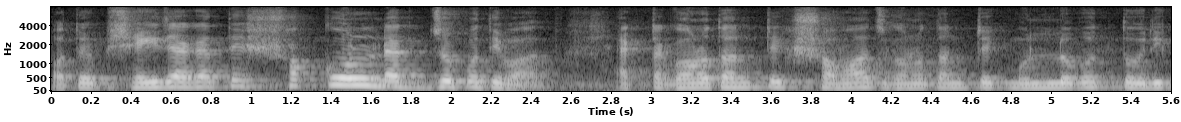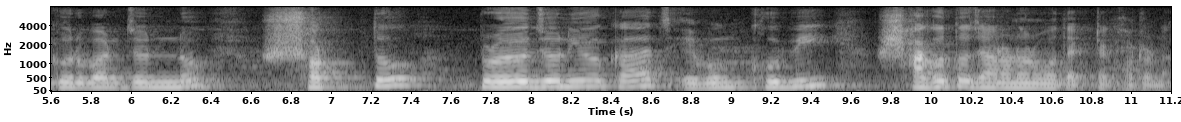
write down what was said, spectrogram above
অতএব সেই জায়গাতে সকল ন্যায্য প্রতিবাদ, একটা গণতান্ত্রিক সমাজ, গণতান্ত্রিক মূল্যবোধ তৈরি করবার জন্য শর্ত প্রয়োজনীয় কাজ এবং খুবই স্বাগত জানানোর মতো একটা ঘটনা।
